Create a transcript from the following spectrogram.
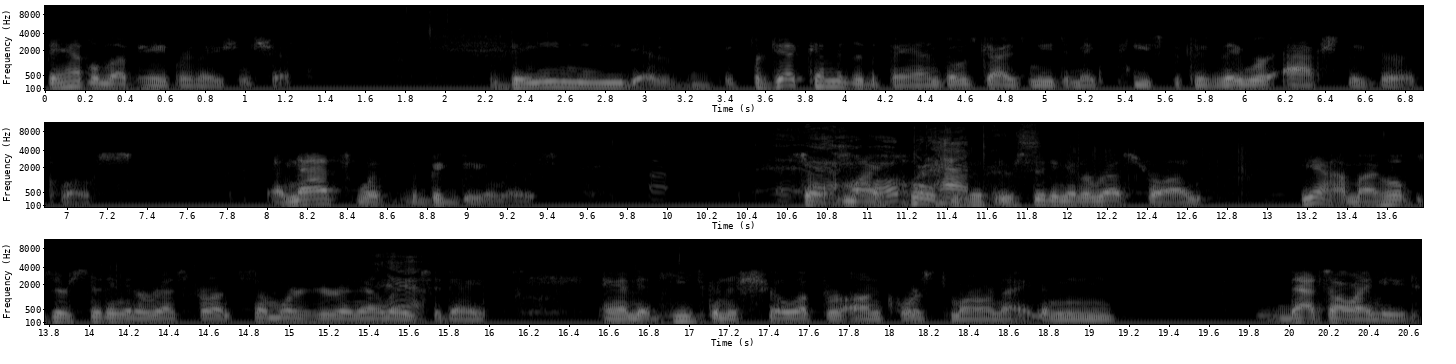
they have a love hate relationship. They need, forget coming to the band, those guys need to make peace because they were actually very close. And that's what the big deal is. So I my hope hope is that they're sitting in a restaurant. Yeah, my hope is they're sitting in a restaurant somewhere here in LA Yeah. today, and that he's going to show up for encores tomorrow night. I mean, that's all I need.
